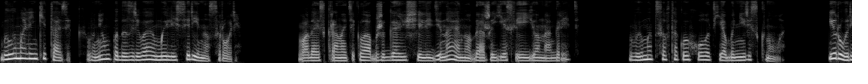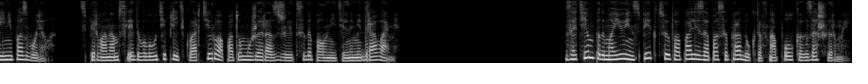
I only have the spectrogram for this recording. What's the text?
Был и маленький тазик, в нем подозреваю мылись Ирина с Рори. Вода из крана текла обжигающая ледяная, но даже если ее нагреть, вымыться в такой холод я бы не рискнула. И Рори не позволила. Сперва нам следовало утеплить квартиру, а потом уже разжиться дополнительными дровами. Затем под мою инспекцию попали запасы продуктов на полках за ширмой.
